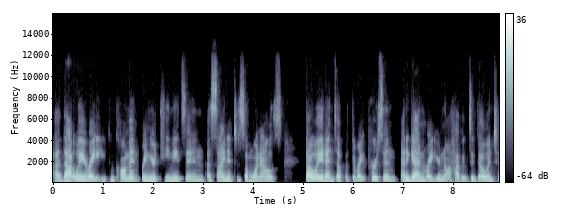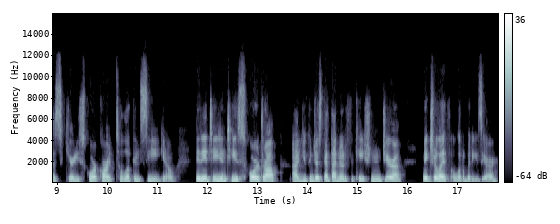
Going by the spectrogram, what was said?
uh, that way, right, you can comment, bring your teammates in, assign it to someone else. That way it ends up with the right person. And again, right, you're not having to go into security scorecard to look and see, you know, did AT&T's score drop? Uh, you can just get that notification in Jira, makes your life a little bit easier.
